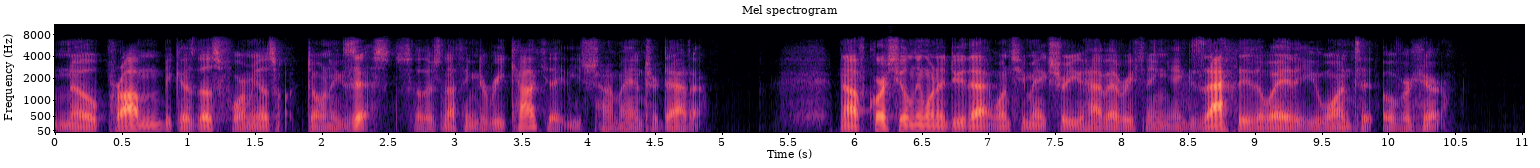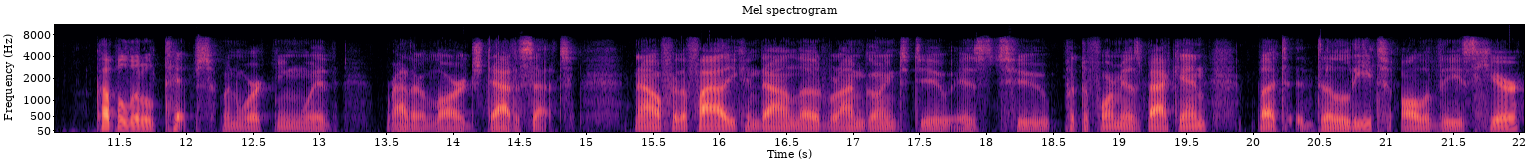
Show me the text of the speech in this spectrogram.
no problem, because those formulas don't exist. So there's nothing to recalculate each time I enter data. Now, of course, you only want to do that once you make sure you have everything exactly the way that you want it over here. A couple little tips when working with rather large data sets. Now for the file you can download, what I'm going to do is to put the formulas back in, but delete all of these here.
